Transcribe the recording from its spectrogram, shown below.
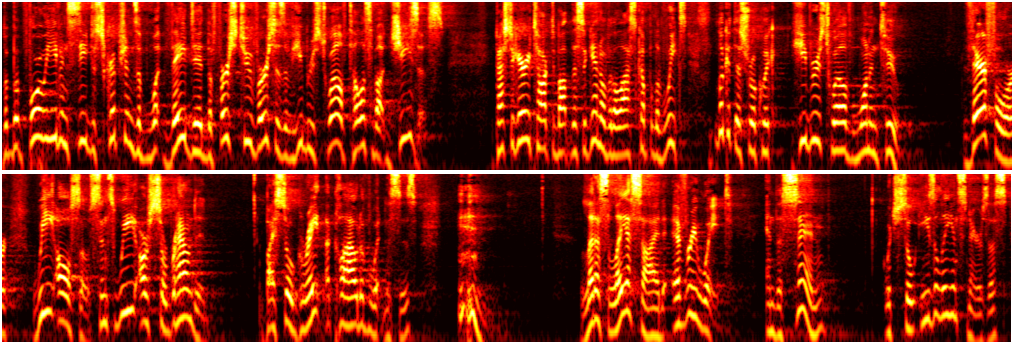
But before we even see descriptions of what they did, the first two verses of Hebrews 12 tell us about Jesus. Pastor Gary talked about this again over the last couple of weeks. Look at this real quick Hebrews 12, 1 and 2. Therefore, we also, since we are surrounded by so great a cloud of witnesses, let us lay aside every weight and the sin which so easily ensnares us,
